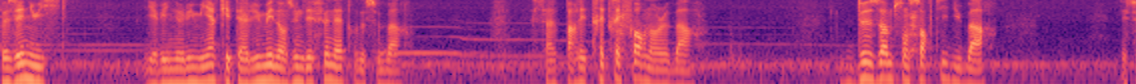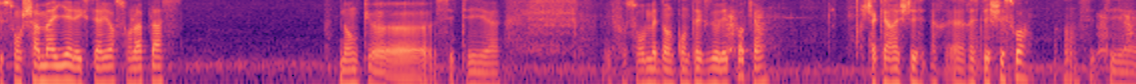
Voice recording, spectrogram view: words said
Faisait nuit. Il y avait une lumière qui était allumée dans une des fenêtres de ce bar. Ça parlait très très fort dans le bar. Deux hommes sont sortis du bar et se sont chamaillés à l'extérieur sur la place. Donc euh, c'était... Euh, il faut se remettre dans le contexte de l'époque. Hein. Chacun restait, chez soi. Hein. Euh,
